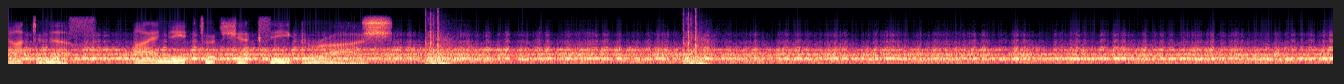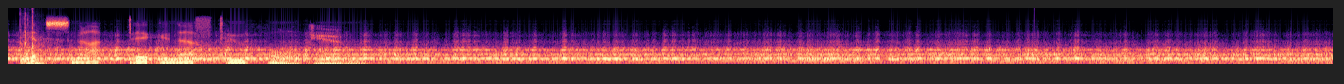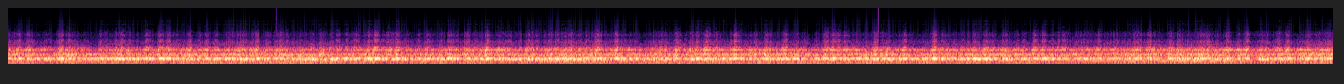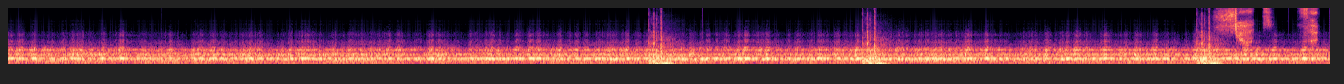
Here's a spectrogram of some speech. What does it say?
not enough. I need to check the garage. It's not big enough to hold him. that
